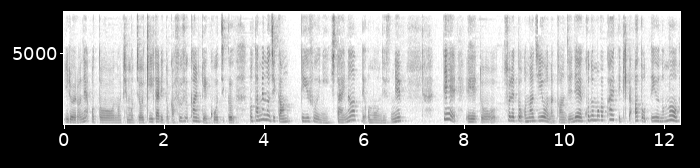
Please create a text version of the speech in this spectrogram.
いろいろね夫の気持ちを聞いたりとか夫婦関係構築のための時間っていうふうにしたいなって思うんですね。で、えーと、それと同じような感じで子供が帰ってきた後っていうのもも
